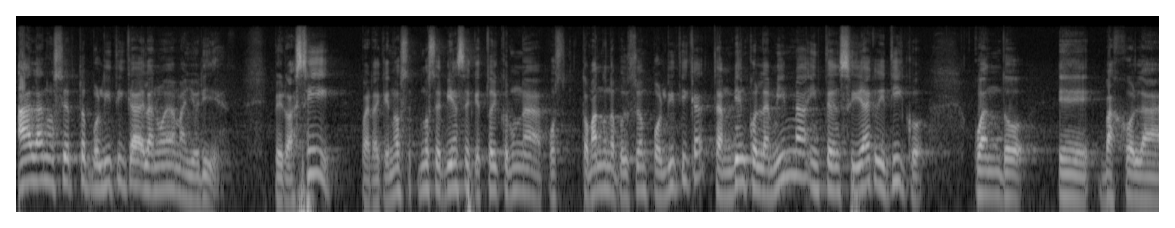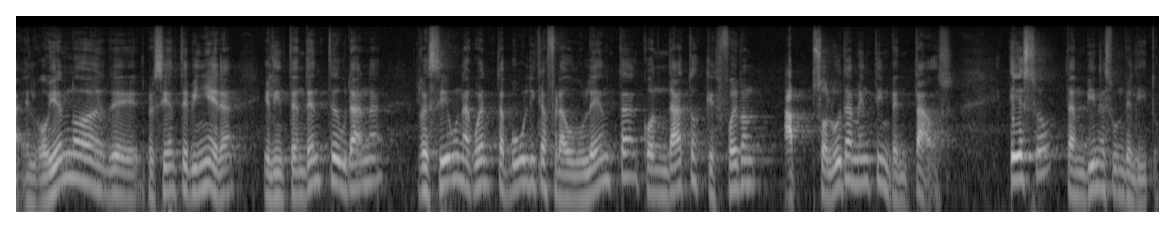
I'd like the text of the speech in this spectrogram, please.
a la ¿no cierto? política de la nueva mayoría. Pero así, para que no se, piense que estoy con una, tomando una posición política, también con la misma intensidad critico cuando eh, bajo el gobierno del presidente Piñera, el intendente Durana recibe una cuenta pública fraudulenta con datos que fueron absolutamente inventados. Eso también es un delito.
